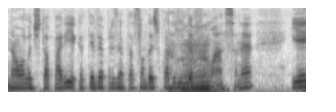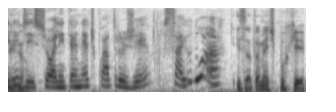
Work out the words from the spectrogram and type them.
na aula de Taparica, teve a apresentação da Esquadrilha ah. da Fumaça, né? E ele Legal. disse: olha, a internet 4G saiu do ar. Exatamente, por quê?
